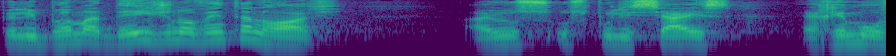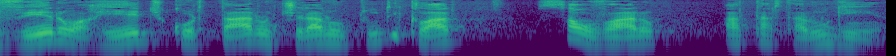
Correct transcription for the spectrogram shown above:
pelo IBAMA desde 99. Aí os, os policiais é, removeram a rede, cortaram, tiraram tudo e, claro, salvaram a tartaruguinha.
